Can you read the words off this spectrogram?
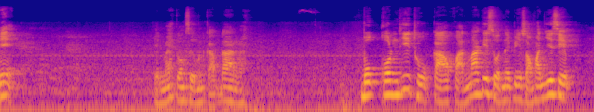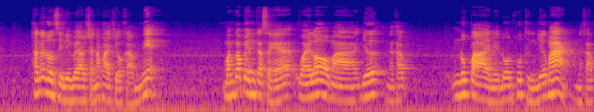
นี่ เห็นไหมตัวหนังสือมันกลับด้านไหมบุคคลที่ถูกกล่าวขวัญมากที่สุดในปี 2020ธนดลศิริแววชนะภาเขียวขำเนี่ยมันก็เป็นกระแสไวรัลมาเยอะนะครับ นุกปายเนี่ยโดนพูดถึงเยอะมากนะครับ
